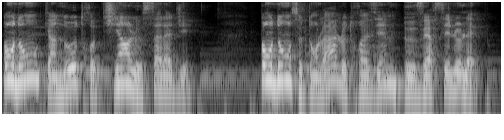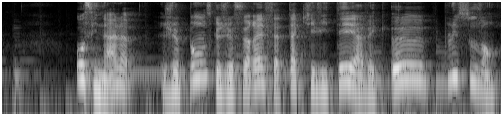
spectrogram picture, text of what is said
pendant qu'un autre tient le saladier. Pendant ce temps-là, le troisième peut verser le lait. Au final, je pense que je ferai cette activité avec eux plus souvent.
